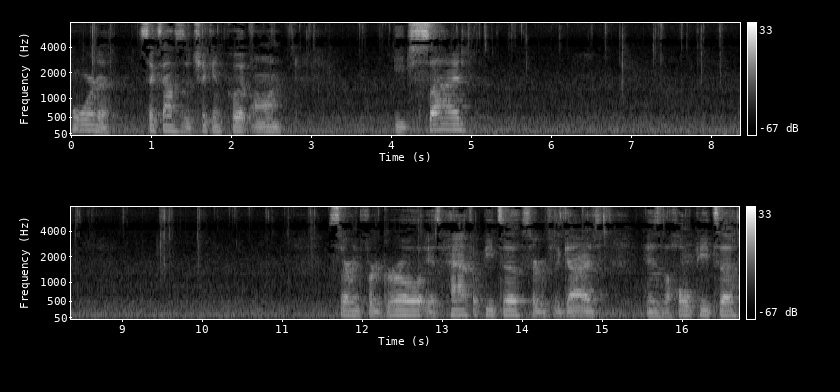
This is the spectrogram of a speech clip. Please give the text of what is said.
four to six ounces of chicken put on each side. Serving for a girl is half a pizza. Serving for the guys is the whole pizza.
